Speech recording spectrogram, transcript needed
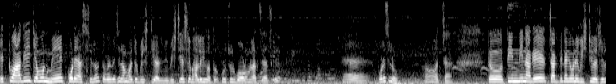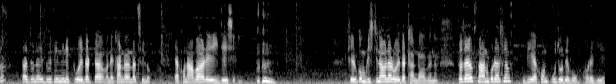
একটু আগেই কেমন মেঘ করে আসছিল তো ভেবেছিলাম হয়তো বৃষ্টি আসবে। বৃষ্টি আসলে ভালোই হতো, প্রচুর গরম লাগছে আজকে। হ্যাঁ পড়েছিল? ও আচ্ছা। তো তিন দিন আগে, চার দিন আগে মানে বৃষ্টি হয়েছিল, তার জন্য এই দুই, তিন দিন একটু ওয়েদারটা মানে ঠান্ডা ঠান্ডা ছিল। এখন আবার এই যে সেরকম বৃষ্টি না হলে আর ওয়েদার ঠান্ডা হবে না। তো যাই হোক, স্নান করে আসলাম, দিয়ে এখন পুজো দেবো ঘরে গিয়ে।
